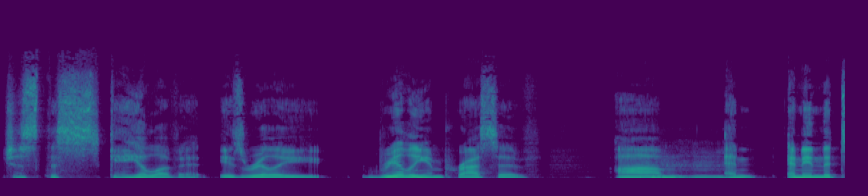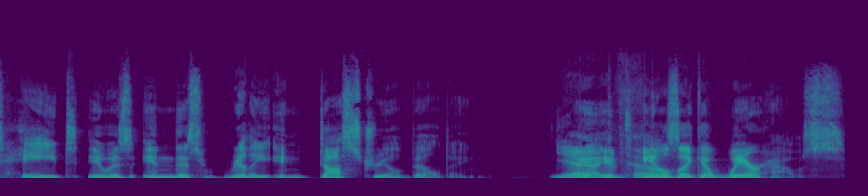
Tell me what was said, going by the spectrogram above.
just the scale of it is really really impressive. Um and and in the tate it was in this really industrial building Yeah. it, it feels like a warehouse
